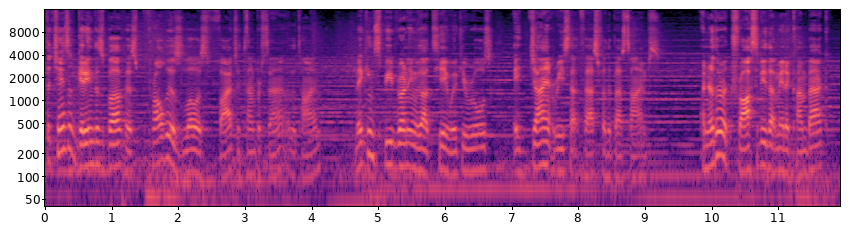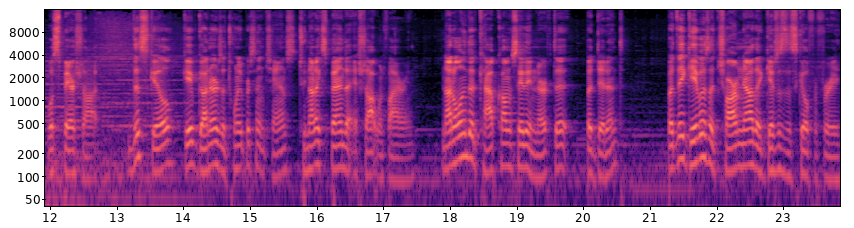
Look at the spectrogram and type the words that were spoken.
The chance of getting this buff is probably as low as 5 to 10% of the time, making speedrunning without TA Wiki rules a giant reset fest for the best times. Another atrocity that made a comeback was Spare Shot. This skill gave gunners a 20% chance to not expend a shot when firing. Not only did Capcom say they nerfed it, but didn't, but they gave us a charm now that gives us the skill for free.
